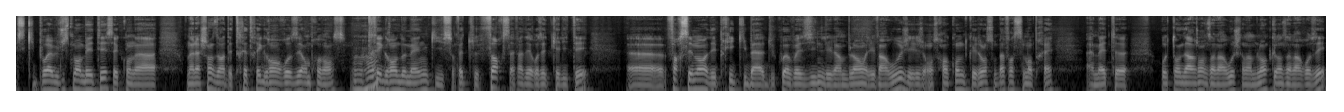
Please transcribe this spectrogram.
ce qui pourrait juste m'embêter, c'est qu'on a, on a la chance d'avoir des très très grands rosés en Provence, Mhm. très grands domaines qui en fait, se forcent à faire des rosés de qualité. euh, forcément à des prix qui bah, du coup avoisinent les vins blancs et les vins rouges. Et on se rend compte que les gens ne sont pas forcément prêts à mettre euh, autant d'argent dans un vin rouge qu'un vin blanc que dans un vin rosé.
